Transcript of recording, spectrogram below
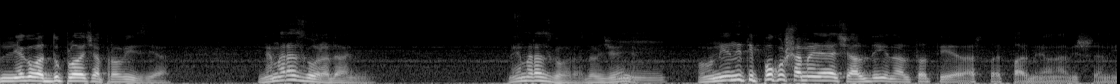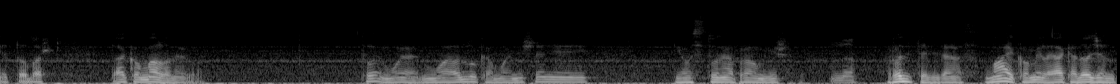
njegova duplo veća provizija, nema razgovora daljnjeg. Nema razgovora, doviđenja. mm, On nije niti pokušao meni reći, ali Din, ali to ti je, a što je par miliona više, nije to baš tako malo nego. To je moja, moja odluka, moje mišljenje i, i on se tu nema pravo mišati. da. Roditelji danas, majko mila, ja kad dođem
